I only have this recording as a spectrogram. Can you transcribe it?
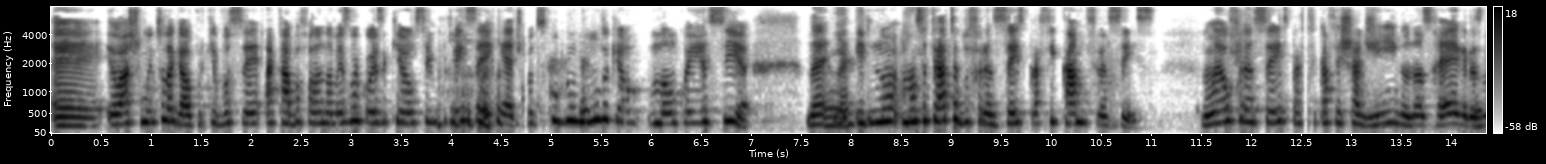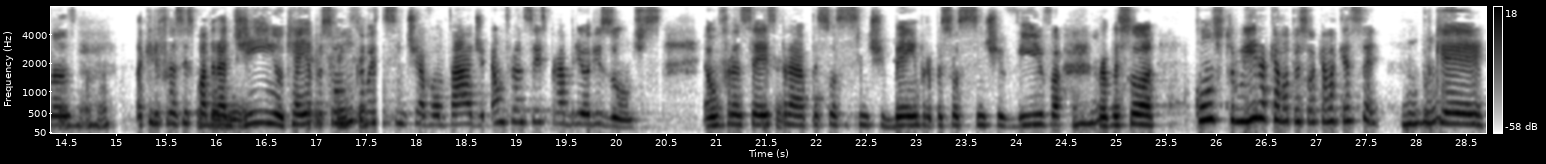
É, eu acho muito legal, porque você acaba falando a mesma coisa que eu sempre pensei, que é tipo, eu descubro um mundo que eu não conhecia. Né? É. E, e não, não, se trata do francês para ficar no francês. Não é o francês para ficar fechadinho nas regras, nas, uhum. Aquele francês quadradinho, que aí a pessoa sim, nunca sim. vai se sentir à vontade. É um francês para abrir horizontes. É um francês para a pessoa se sentir bem, para a pessoa se sentir viva, uhum. para a pessoa construir aquela pessoa que ela quer ser. Uhum. Porque,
